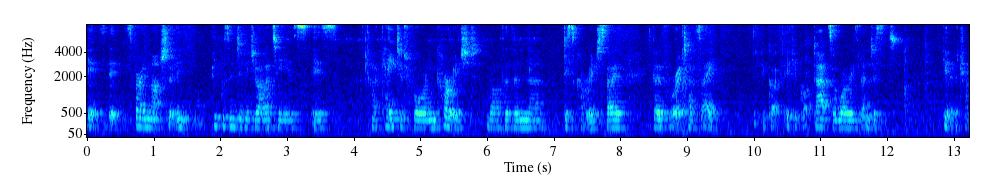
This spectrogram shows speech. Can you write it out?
It's, it's very much that in, people's individuality is, is kind of catered for and encouraged rather than uh, discouraged. So go for it, I'd say. If you've got if you've got doubts or worries, then just give it a try.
